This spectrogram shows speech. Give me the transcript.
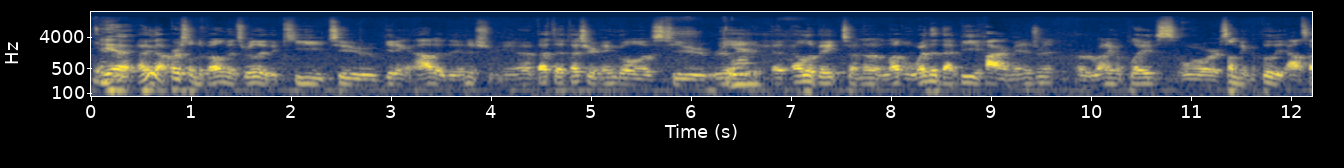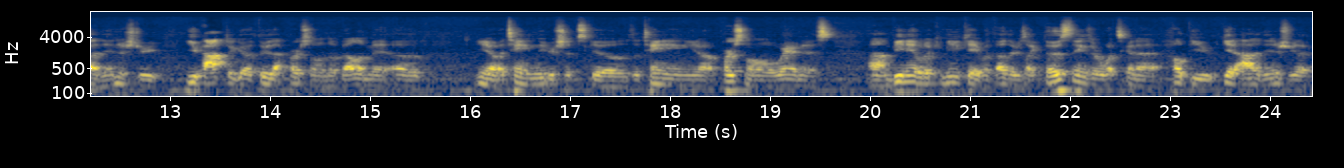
yeah. I think that personal development is really the key to getting out of the industry. You know, that, that that's your end goal is to really Yeah. elevate to another level, whether that be higher management or running a place or something completely outside the industry. You have to go through that personal development of, you know, attaining leadership skills, attaining you know personal awareness, um, being able to communicate with others. Like those things are what's going to help you get out of the industry. Like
